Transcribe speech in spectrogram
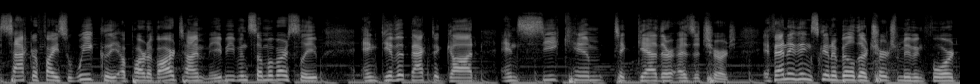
sacrifice weekly a part of our time, maybe even some of our sleep, and give it back to God and seek Him together as a church. If anything's going to build our church moving forward,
